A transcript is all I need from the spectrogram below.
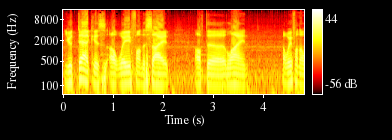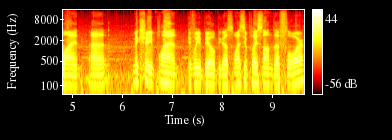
your deck is away from the side of the line away from the line and make sure you plan before you build because once you place it on the floor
